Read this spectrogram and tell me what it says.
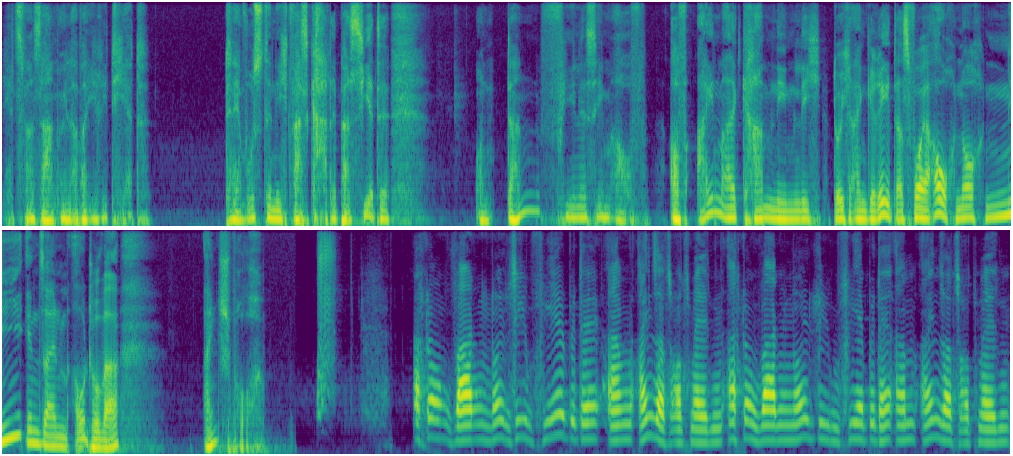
Jetzt war Samuel aber irritiert, denn er wusste nicht, was gerade passierte. Und dann fiel es ihm auf. Auf einmal kam nämlich durch ein Gerät, das vorher auch noch nie in seinem Auto war, ein Spruch. Achtung, Wagen 074, bitte am Einsatzort melden. Achtung, Wagen 074, bitte am Einsatzort melden.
